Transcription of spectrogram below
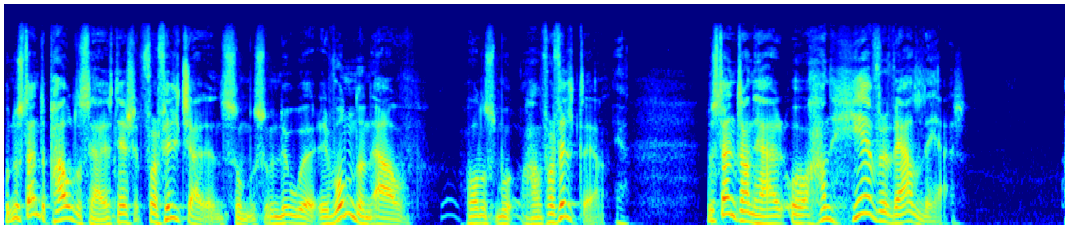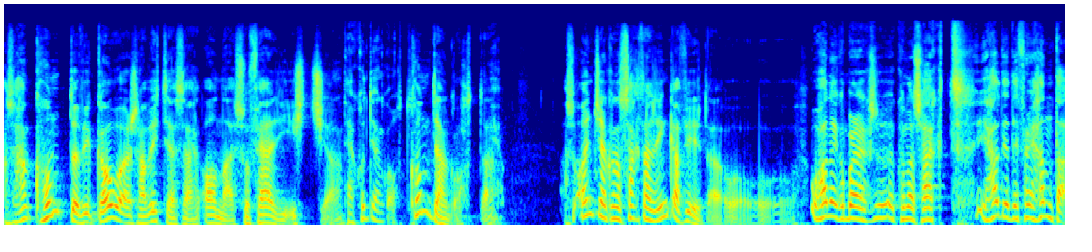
Og nå stender Paulus her, forfylkjeren som, som nå er vunnen av hon som han förfyllde. Ja. ja. Nu ständer han här och han häver vel det här. Alltså han kunde vi gå så han vet jag sagt, åh nej, så färg inte. Det kunde han gott. Kunde han gott, ja. ja. Alltså Anja kunde sagt han ringa for det och och, og han kunde bara kunna sagt jag hade det för hand av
